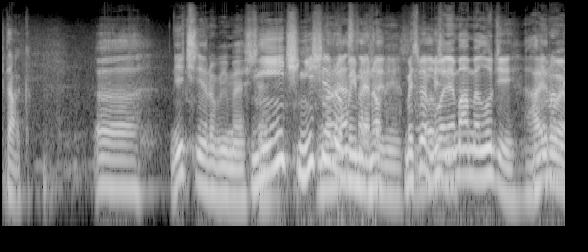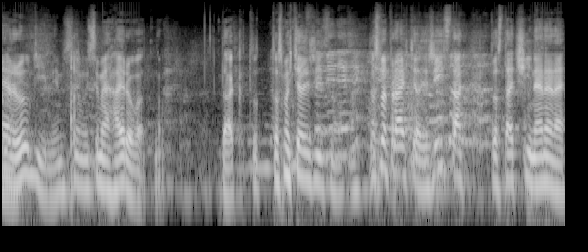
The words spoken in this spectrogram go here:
Tak. Uh, nič nerobíme ešte. Nič, nič no, nerobíme. No. My jsme, Lebo my, nemáme ľudí, hajrujeme. Nemáme ľudí, my musíme, musíme hajrovat. No. Tak, to, to jsme chtěli říct. No. To jsme právě chtěli říct, tak to stačí. Ne, ne, ne.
